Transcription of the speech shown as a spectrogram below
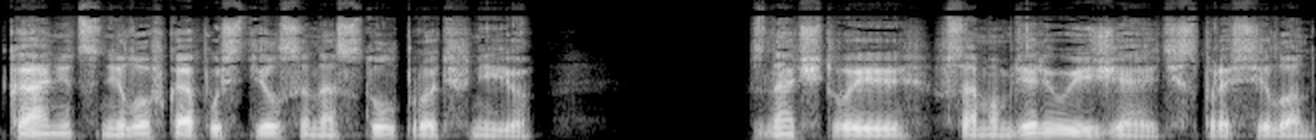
Канец неловко опустился на стул против нее. — Значит, вы в самом деле уезжаете? — спросил он,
